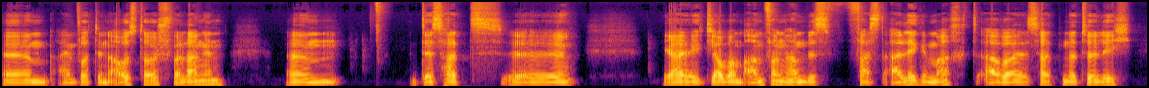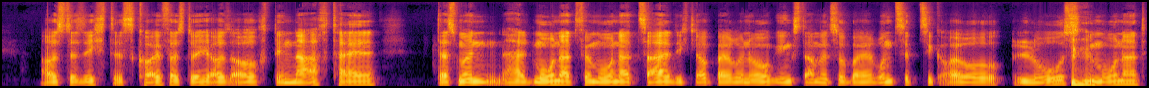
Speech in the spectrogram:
ähm, einfach den Austausch verlangen. Ähm, das hat, äh, ja, ich glaube, am Anfang haben das fast alle gemacht, aber es hat natürlich aus der Sicht des Käufers durchaus auch den Nachteil, dass man halt Monat für Monat zahlt. Ich glaube, bei Renault ging es damals so bei rund 70 Euro los mhm. im Monat.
